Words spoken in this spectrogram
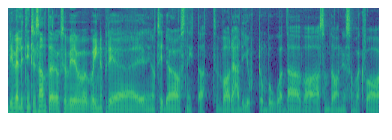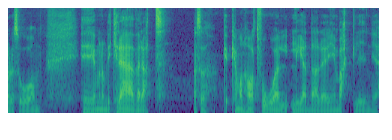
det är väldigt intressant där också, vi var inne på det i något tidigare avsnitt, att vad det hade gjort om båda var, alltså om Danielsson var kvar och så, om, eh, men om det kräver att, alltså kan man ha två ledare i en backlinje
